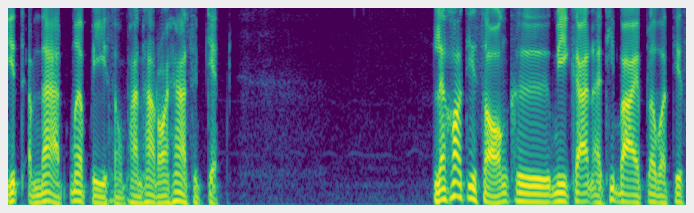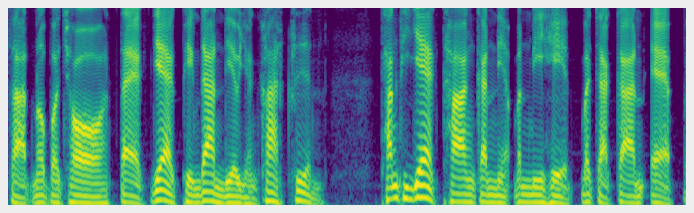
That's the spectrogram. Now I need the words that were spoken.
ยึดอำนาจเมื่อปี 2557 และข้อที่สองคือมีการอธิบายประวัติศาสตร์นปช แตกแยกเพียงด้านเดียวอย่างคลาดเคลื่อน ทั้งที่แยกทางกันเนี่ยมันมีเหตุมาจากการแอบไป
